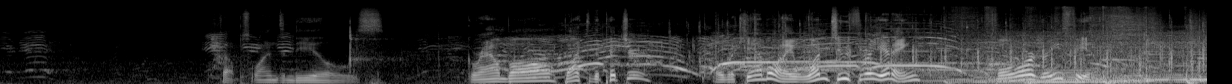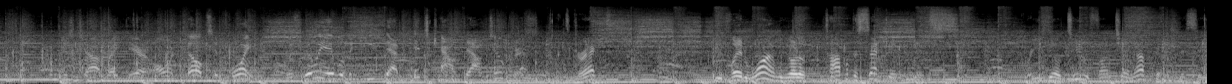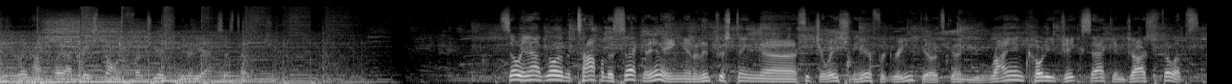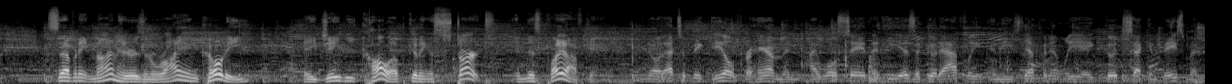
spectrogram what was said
Phelps winds and deals. Ground ball back to the pitcher. Over to Campbell and a one-two-three inning for Greenfield. Job right there. Owen Phelps, and boy, was really able to keep that pitch count down too, Chris That's correct? We played one. We go to the top of the second. It's Greenfield 2, Frontier nothing. This is Red Hawk Playoff Baseball on Frontier Community Access Television. So we now go to the top of the second inning in an interesting uh, situation here for Greenfield. It's going to be Ryan Cody, Jake Sack, and Josh Phillips, seven, eight, nine hitters, and Ryan Cody, a JV call-up, getting a start in this playoff game know, that's a big deal for him. And I will say that he is a good athlete and he's definitely a good second baseman.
